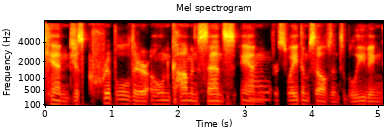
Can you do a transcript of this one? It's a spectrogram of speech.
can just cripple their own common sense and Right. persuade themselves into believing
